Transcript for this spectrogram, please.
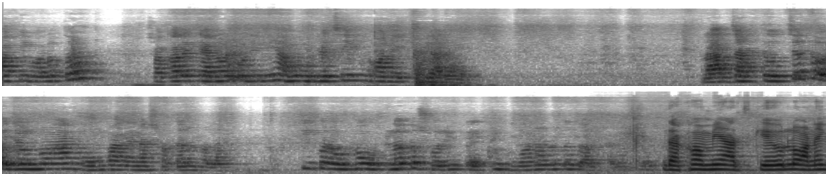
বাকি বলো তো? সকালে কেন করিনি? আমি উঠেছি অনেক গেলে রাত জাগতে হচ্ছে তো, ওই জন্য আর ঘুম ভাঙে না সকালবেলা। দেখো, আমি আজকে হলো অনেক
